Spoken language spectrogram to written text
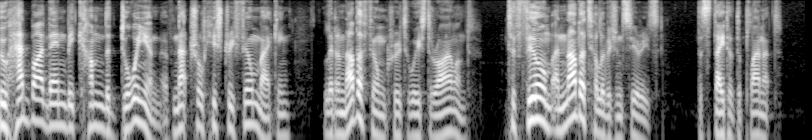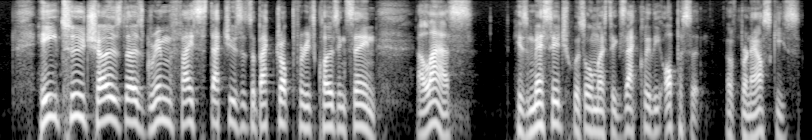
who had by then become the doyen of natural history filmmaking, led another film crew to Easter Island to film another television series, The State of the Planet. He too chose those grim faced statues as a backdrop for his closing scene. Alas, his message was almost exactly the opposite of Bronowski's.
